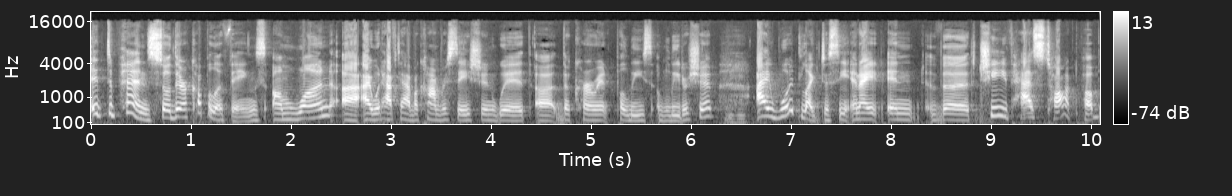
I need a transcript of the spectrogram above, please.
it depends. So there are a couple of things. Um, one, uh, I would have to have a conversation with uh, the current police leadership. Mm-hmm. I would like to see, and I and the chief has talked publicly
